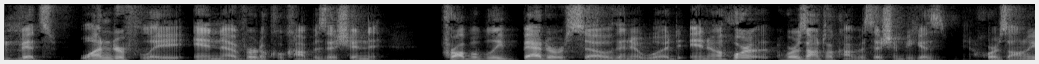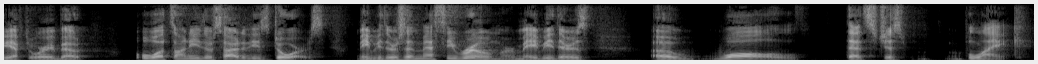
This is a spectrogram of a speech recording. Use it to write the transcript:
Mhm. fits wonderfully in a vertical composition, probably better so than it would in a hor- horizontal composition because horizontal you have to worry about well what's on either side of these doors. Maybe there's a messy room or maybe there's a wall that's just blank.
